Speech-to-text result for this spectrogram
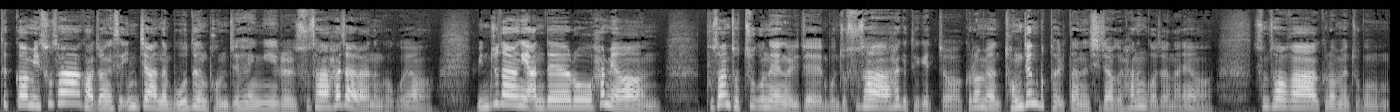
특검이 수사 과정에서 인지하는 모든 범죄 행위를 수사하자라는 거고요. 민주당이 안대로 하면 부산저축은행을 이제 먼저 수사하게 되겠죠. 그러면 정쟁부터 일단은 시작을 하는 거잖아요. 순서가 그러면 조금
